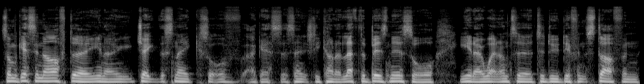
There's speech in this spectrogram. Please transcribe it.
So I'm guessing after you know Jake the Snake sort of I guess essentially kind of left the business or you know went on to, to do different stuff and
